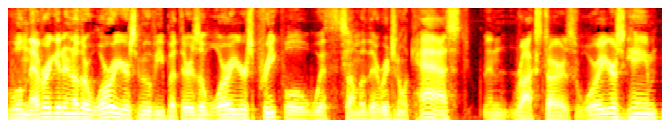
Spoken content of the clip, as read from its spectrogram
we'll never get another Warriors movie, but there's a Warriors prequel with some of the original cast in Rockstar's Warriors game.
